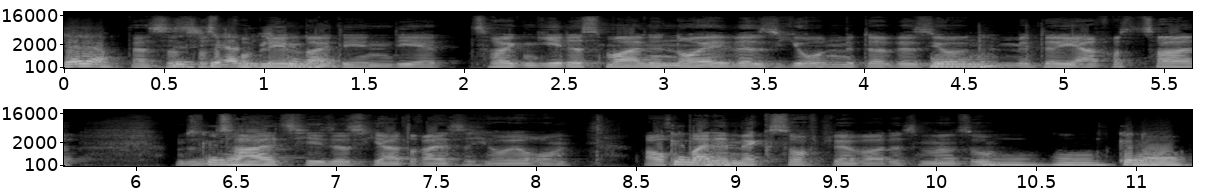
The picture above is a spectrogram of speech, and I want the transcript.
Ja, ja. Das ist, das Problem genau. bei denen. Die erzeugen jedes Mal eine neue Version mit der Version, mhm. mit der Jahreszahl. Und du genau. zahlst jedes Jahr 30 Euro. Auch genau. bei der Mac-Software war das immer so. Mhm, genau.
